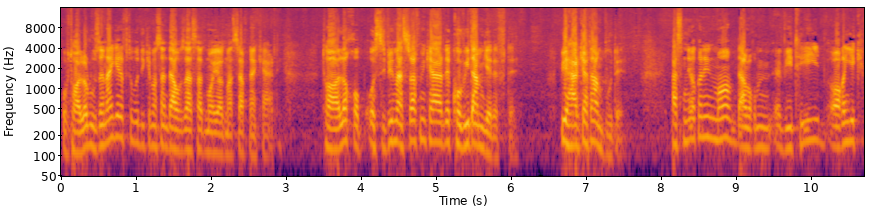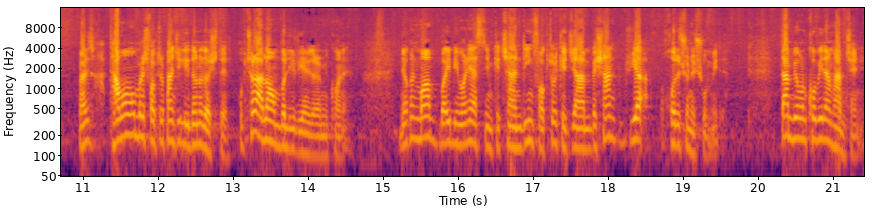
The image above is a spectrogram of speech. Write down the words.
خب تا حالا روزه نگرفته بودی که مثلا 12 ساعت مایعات مصرف نکردی. تا حالا خب اسفی مصرف می‌کرده کووید هم گرفته. بی حرکت هم بوده. پس نیا کنین ما در واقع وی تی واقعا یک مریض تمام عمرش فاکتور 5 لیدون رو داشته. خب چرا الان آمبولی ریه داره می‌کنه؟ نیا ما با بیماری هستیم که چندین فاکتور که جمع بشن خودشون نشون میده. در بیمار کووید هم همچنین.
